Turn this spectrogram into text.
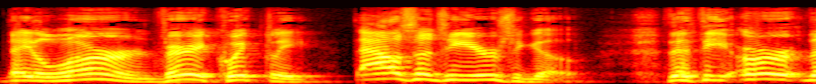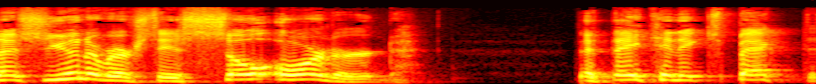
They learned very quickly, thousands of years ago, that the earth, this universe is so ordered that they can expect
